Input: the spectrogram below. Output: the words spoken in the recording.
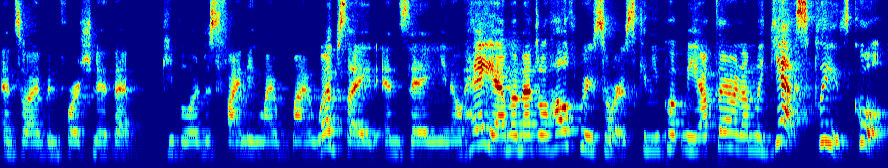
And so I've been fortunate that people are just finding my, my website and saying, you know, hey, I'm a mental health resource. Can you put me up there? And I'm like, yes, please, cool.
